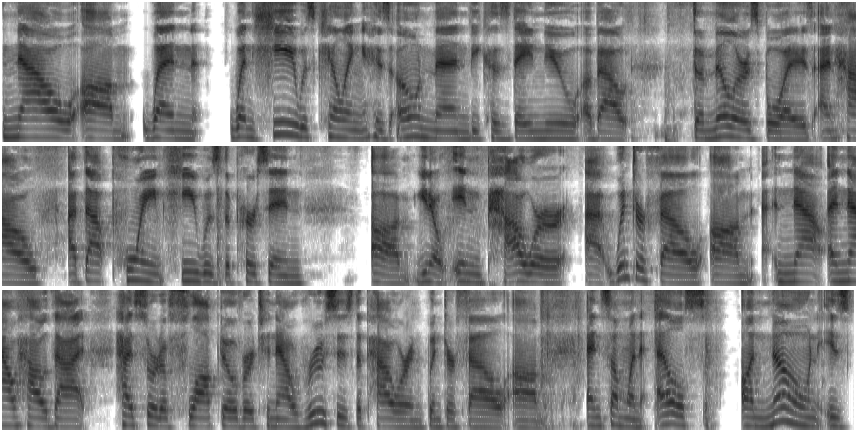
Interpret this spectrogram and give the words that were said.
now, um, when when he was killing his own men because they knew about the Miller's boys and how at that point he was the person um, you know, in power at Winterfell, um, now, and now how that has sort of flopped over to now Roose is the power in Winterfell, um, and someone else unknown is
